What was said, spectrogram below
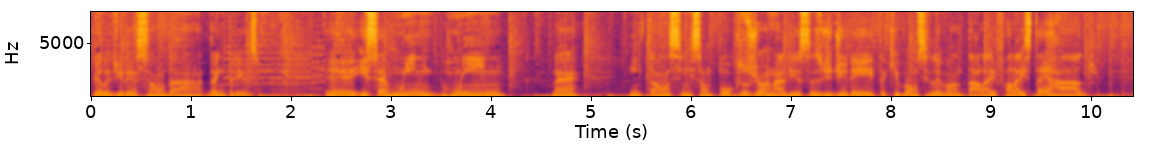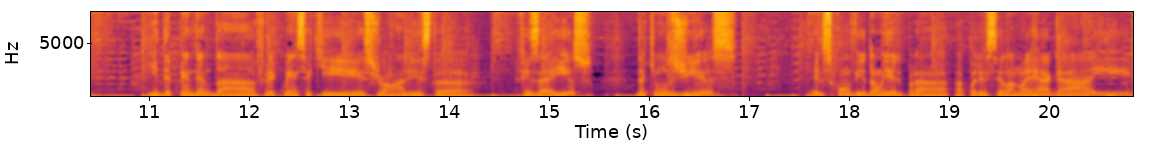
pela direção da, da empresa. É, isso é ruim? Ruim, né? Então, assim, são poucos os jornalistas de direita que vão se levantar lá e falar isso está errado. E dependendo da frequência que esse jornalista fizer isso, daqui uns dias eles convidam ele para aparecer lá no RH e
